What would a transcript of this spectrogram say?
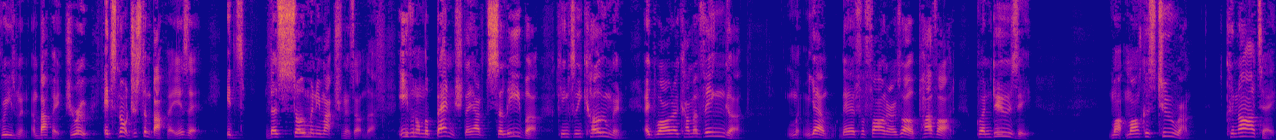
Griezmann, Mbappe, Giroud. It's not just Mbappe, is it? It's there's so many match out there. Even on the bench, they had Saliba, Kingsley Coman, Eduardo Camavinga. Yeah, they had Fofana as well, Pavard, Guendouzi, Mar- Marcus Thuram, Konate,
